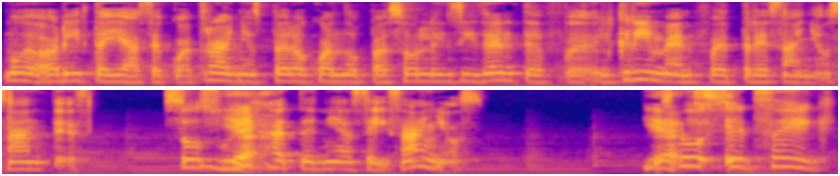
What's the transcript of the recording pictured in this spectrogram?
bueno, ahorita ya hace cuatro años, pero cuando pasó el incidente, fue, el crimen fue tres años antes. So, su Yeah. hija tenía seis años. Yes. So it's like,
